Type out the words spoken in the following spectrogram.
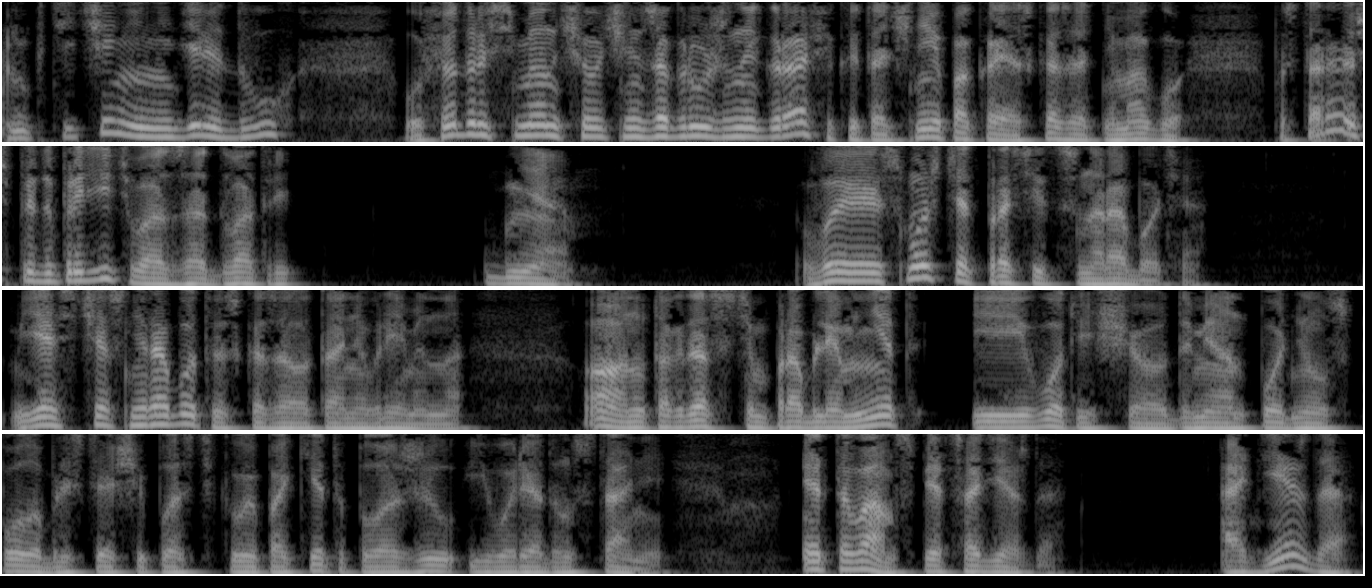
В течение недели-двух у Федора Семеновича очень загруженный график, и точнее пока я сказать не могу. Постараюсь предупредить вас за два-три дня. Вы сможете отпроситься на работе? Я сейчас не работаю, сказала Таня временно. А, ну тогда с этим проблем нет, и вот еще, Дамиан поднял с пола блестящий пластиковый пакет и положил его рядом с Таней. Это вам спецодежда. Одежда?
